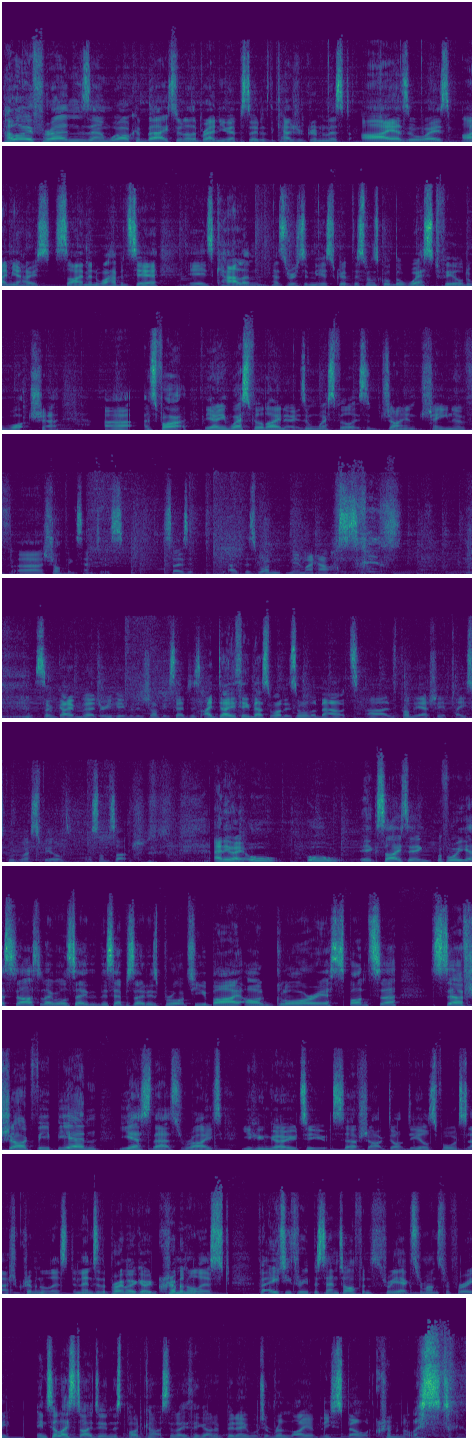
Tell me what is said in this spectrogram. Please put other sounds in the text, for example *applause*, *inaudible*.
Hello, friends, and welcome back to another brand new episode of The Casual Criminalist. I, as always, I'm your host, Simon. What happens here is Callum has written me a script. This one's called The Westfield Watcher. Uh, as far the only Westfield I know is in Westfield. It's a giant chain of uh, shopping centres. So is it, uh, there's one near my house. *laughs* Some guy murdering people in shopping centres. I don't think that's what it's all about. Uh, there's probably actually a place called Westfield or some such. *laughs* Anyway, ooh, ooh, exciting. Before we get started, I will say that this episode is brought to you by our glorious sponsor, Surfshark VPN. Yes, that's right. You can go to surfshark.deals forward slash criminalist and enter the promo code criminalist for 83% off and three extra months for free. Until I started doing this podcast, I don't think I'd have been able to reliably spell criminalist.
